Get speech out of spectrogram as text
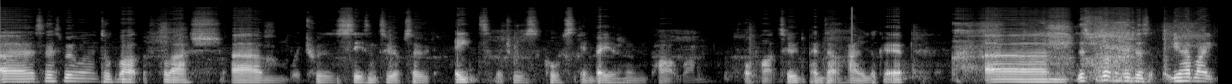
Uh, so let's move on and talk about The Flash, um, which was season 2, episode 8, which was, of course, Invasion Part 1, or Part 2, depends on how you look at it. Um, this was obviously, this, you had, like,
